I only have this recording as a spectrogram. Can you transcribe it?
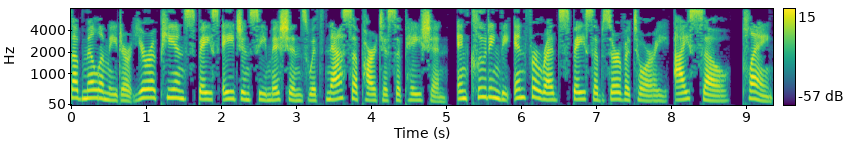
submillimeter European Space Agency missions with NASA participation, including the Infrared Space Observatory ISO, Planck,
